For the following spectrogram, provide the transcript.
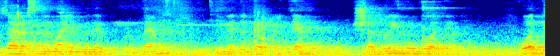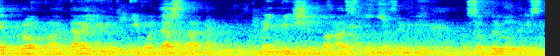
зараз ми маємо велику проблему, і ми до того йдемо. Шануємо води. Води пропадають, і вода стане найбільшим багатством на землі, особливо прісна.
